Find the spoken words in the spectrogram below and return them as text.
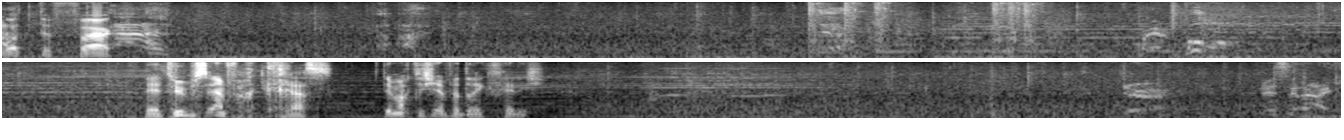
What the fuck? Der Typ ist einfach krass. Der macht dich einfach direkt fertig. Es reicht.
